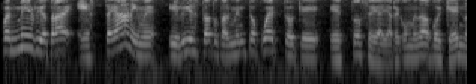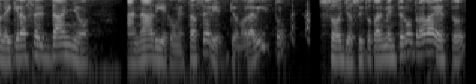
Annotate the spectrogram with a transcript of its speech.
Pues Milvio trae este anime y Luis está totalmente opuesto que esto se haya recomendado porque él no le quiere hacer daño a nadie con esta serie. Yo no la he visto. Soy, yo soy totalmente neutral a esto.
